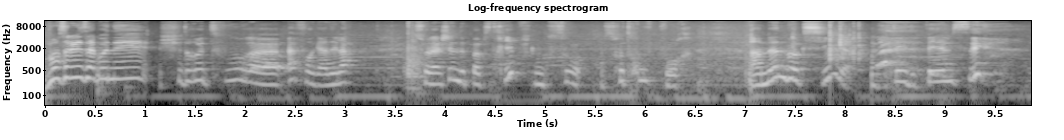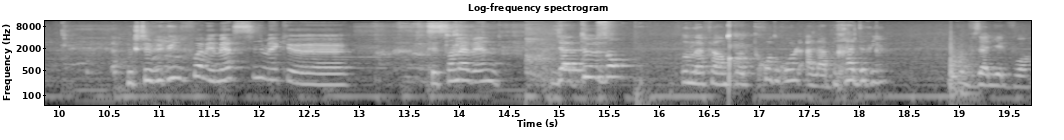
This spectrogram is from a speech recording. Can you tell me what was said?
Bon salut les abonnés, je suis de retour, euh, ah faut regarder là, sur la chaîne de Popstrip. Donc on se retrouve pour un unboxing, de PMC. Donc je t'ai vu une fois mais merci mec, euh, c'est sans la veine. Il y a deux ans, on a fait un vlog trop drôle à la braderie. Vous alliez le voir.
